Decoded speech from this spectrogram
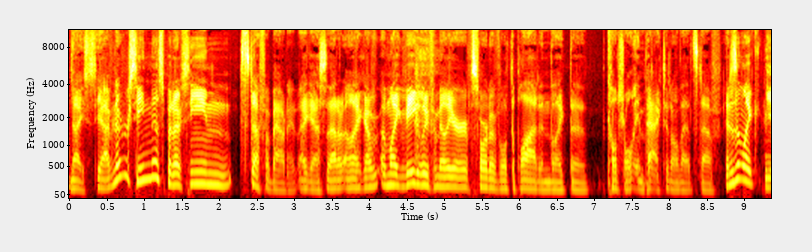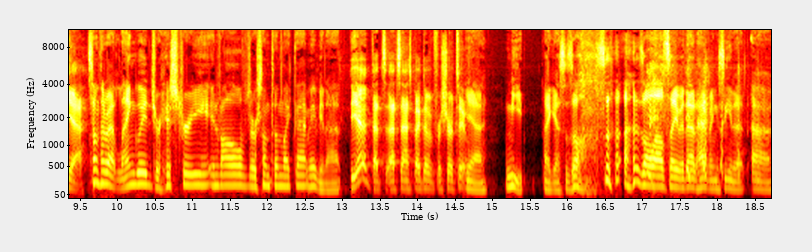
Nice. Yeah, I've never seen this, but I've seen stuff about it. I guess I don't like. I'm, I'm like vaguely familiar, sort of, with the plot and like the cultural impact and all that stuff. And isn't like Yeah. something about language or history involved or something like that? Maybe not. Yeah, that's that's an aspect of it for sure too. Yeah, neat. I guess is all is all I'll say without having seen it. Uh,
